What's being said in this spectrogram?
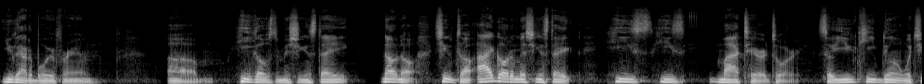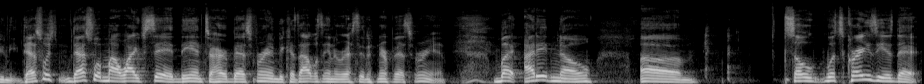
you got a boyfriend. Um, he goes to Michigan State. No, no, she was talking, I go to Michigan State. He's he's my territory. So you keep doing what you need. That's what that's what my wife said then to her best friend because I was interested in her best friend. But I didn't know. Um, so what's crazy is that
